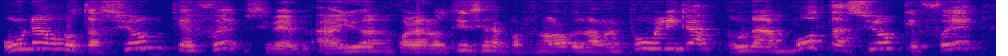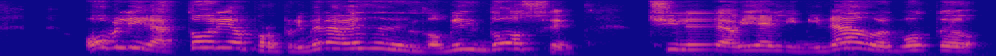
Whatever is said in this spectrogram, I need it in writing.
una votación que fue, si me ayudan con la noticia, por favor, de la República, una votación que fue obligatoria por primera vez desde el 2012. Chile había eliminado el voto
